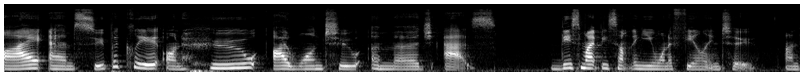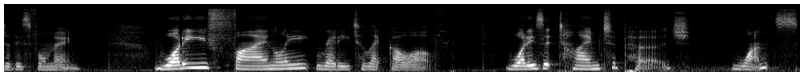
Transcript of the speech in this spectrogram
I am super clear on who I want to emerge as. This might be something you want to feel into under this full moon. What are you finally ready to let go of? What is it time to purge once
